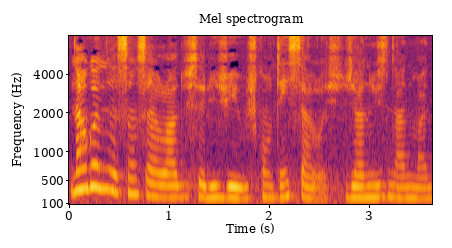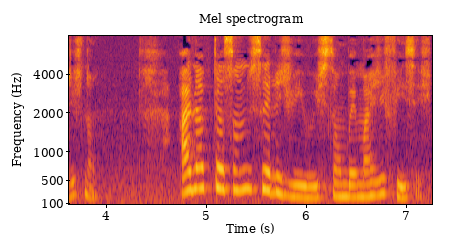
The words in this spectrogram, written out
Na organização celular dos seres vivos contém células, já nos inanimados não. A adaptação dos seres vivos são bem mais difíceis,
